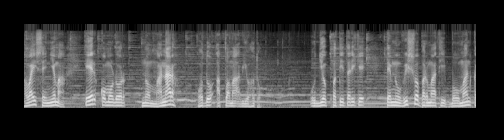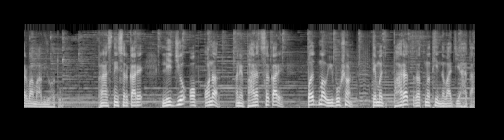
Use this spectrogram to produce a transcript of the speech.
હવાઈ સૈન્યમાં એર કોમોડોરનો માનાર હોદ્દો આપવામાં આવ્યો હતો. ઉદ્યોગપતિ તરીકે તેમનું વિશ્વભરમાંથી બહુમાન કરવામાં આવ્યું હતું. ફ્રાન્સની સરકારે લિજિયો ઓફ ઓનર અને ભારત સરકારે પદ્મ વિભૂષણ તેમજ ભારત રત્નથી નવાજ્યા હતા.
